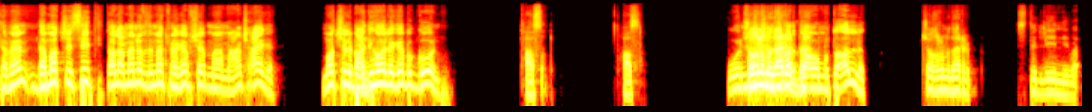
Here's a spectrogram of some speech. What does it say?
تمام؟ ده ماتش السيتي طالع man of the match ما جابش ما عملش حاجة. الماتش اللي بعديه إمم. هو اللي جاب الجون حصل، حصل. شغل مدرب ده. هو متألق شغل مدرب. ستيليني بقى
